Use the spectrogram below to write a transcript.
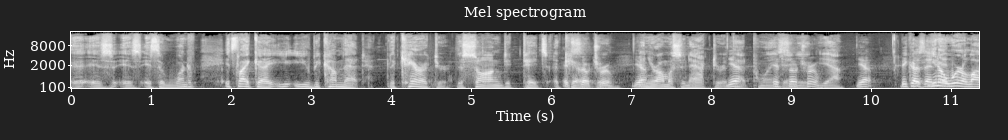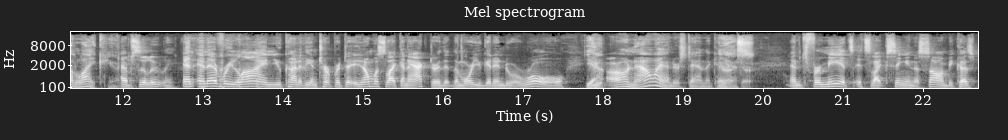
is is it's a wonderful. It's like uh, you, you become that the character. The song dictates a character. It's so true. Yeah. and you're almost an actor at Yeah. that point. It's so you- true. Yeah, Yep. Because you and- know and- we're a lot alike. you know. Absolutely. And and every line you kind of the interpretation it's almost like an actor that the more you get into a role, Yeah. you oh now I understand the character. Yes. And for me it's it's like singing a song because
